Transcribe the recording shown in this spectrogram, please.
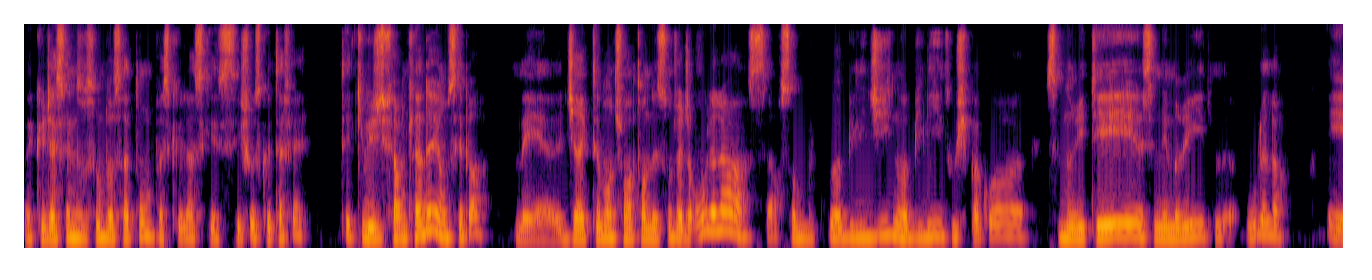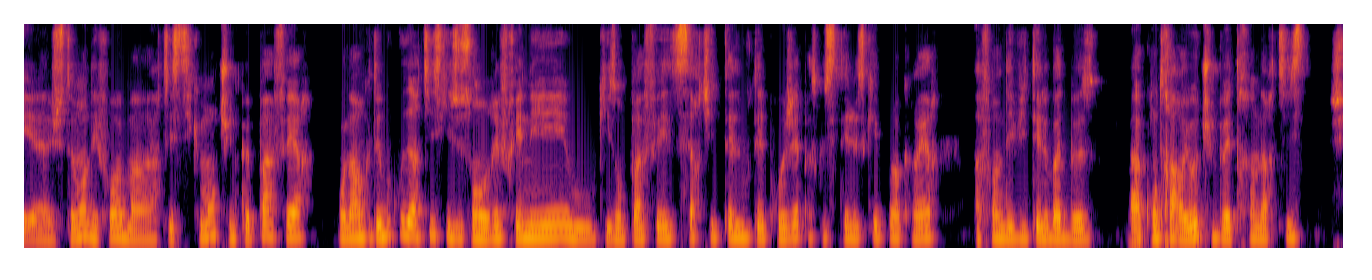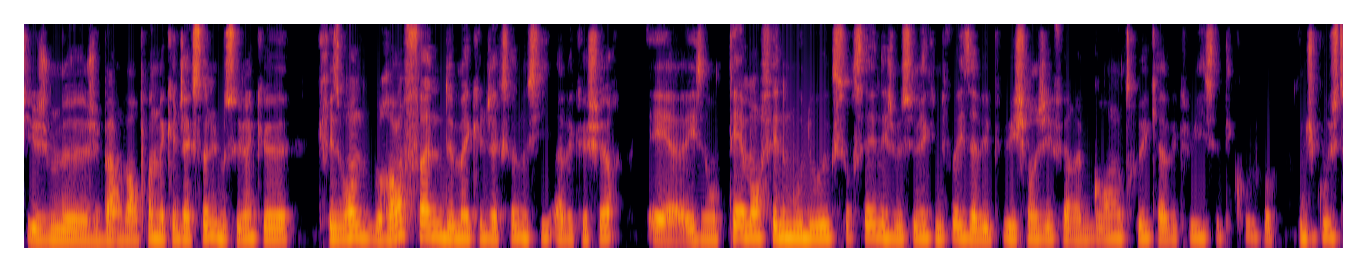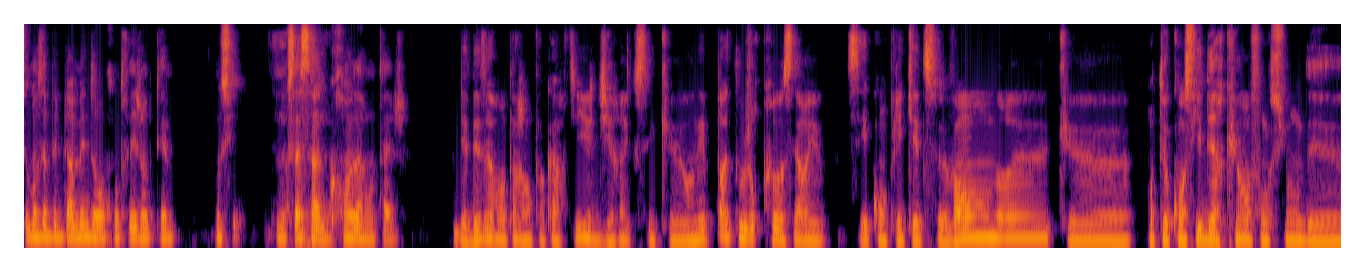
Michael Jackson se retrouve dans sa tombe parce que là c'est c'est choses que t'as fait. Peut-être qu'il veut juste faire un clin d'œil, on sait pas. Mais euh, directement, tu vas entendre le son, tu vas dire, oh là là, ça ressemble beaucoup à Billie Jean ou à Billie ou je sais pas quoi, sonorité, c'est le même rythme, oh là là. Et euh, justement, des fois, ben, artistiquement, tu ne peux pas faire. On a rencontré beaucoup d'artistes qui se sont réfrénés ou qui n'ont pas fait sortir tel ou tel projet parce que c'était risqué pour leur carrière afin d'éviter le bad buzz. A contrario, tu peux être un artiste. Si je me, je, on va reprendre Michael Jackson. Je me souviens que Chris Brown, grand fan de Michael Jackson aussi, avec Usher, et euh, ils ont tellement fait de moulot sur scène et je me souviens qu'une fois ils avaient pu échanger, faire un grand truc avec lui, c'était cool quoi. Du coup justement ça peut te permettre de rencontrer des gens que t'aimes aussi. Donc ça c'est un grand avantage. Les désavantages en tant qu'artiste, je dirais que c'est qu'on n'est pas toujours pris au sérieux. c'est compliqué de se vendre, que on te considère que en fonction des,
